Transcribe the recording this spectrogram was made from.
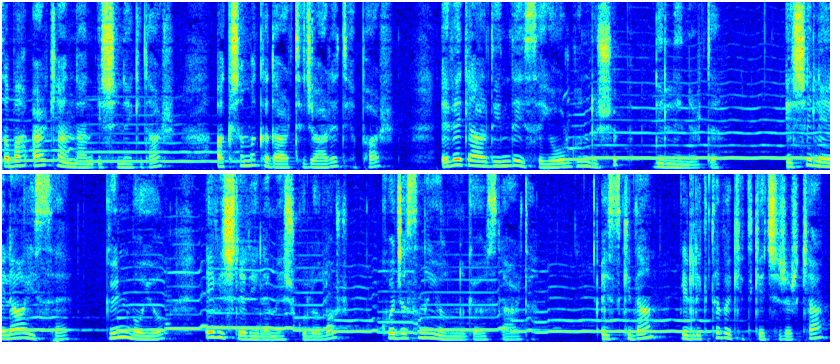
sabah erkenden işine gider, akşama kadar ticaret yapar, eve geldiğinde ise yorgun düşüp dinlenirdi. Eşi Leyla ise gün boyu ev işleriyle meşgul olur, kocasının yolunu gözlerdi. Eskiden birlikte vakit geçirirken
